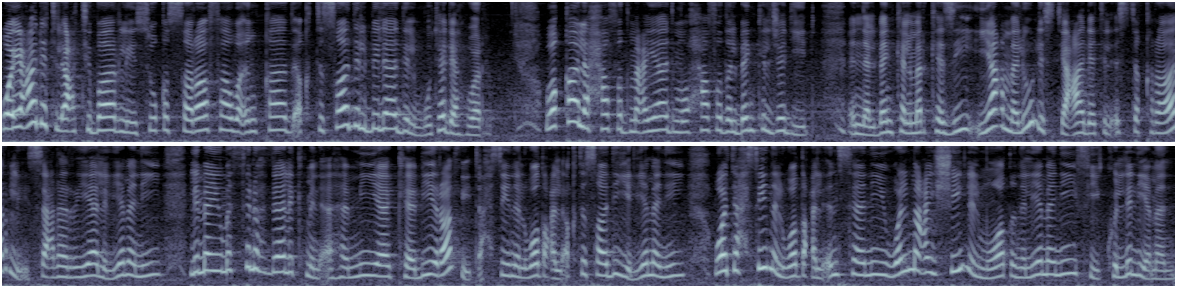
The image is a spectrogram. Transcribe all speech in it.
وإعادة الاعتبار لسوق الصرافة وإنقاذ اقتصاد البلاد المتدهور. وقال حافظ معياد محافظ البنك الجديد إن البنك المركزي يعمل لاستعادة الاستقرار لسعر الريال اليمني لما يمثله ذلك من أهمية كبيرة في تحسين الوضع الاقتصادي اليمني وتحسين الوضع الإنساني والمعيشي للمواطن اليمني في كل اليمن.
